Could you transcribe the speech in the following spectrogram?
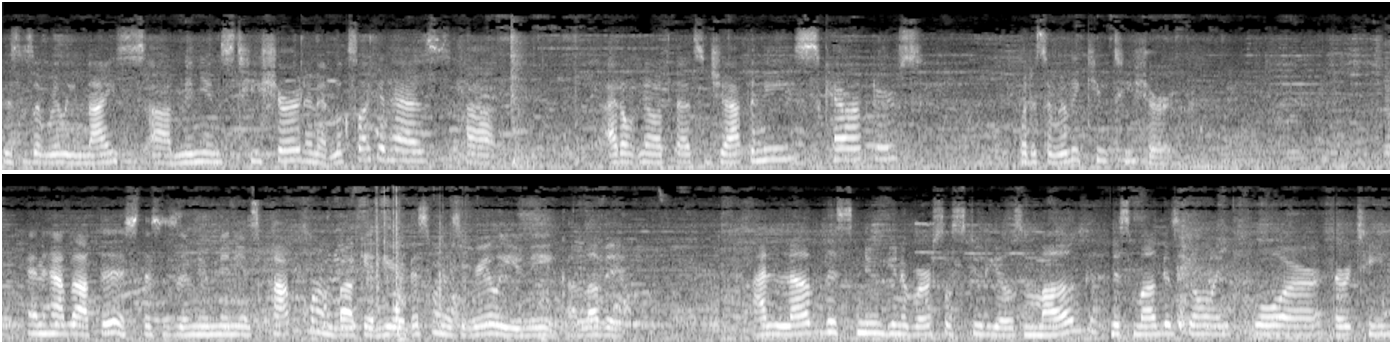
This is a really nice uh, Minions t-shirt and it looks like it has, uh, I don't know if that's Japanese characters, but it's a really cute t-shirt. And how about this? This is a new Minions popcorn bucket here. This one is really unique. I love it. I love this new Universal Studios mug. This mug is going for $13.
